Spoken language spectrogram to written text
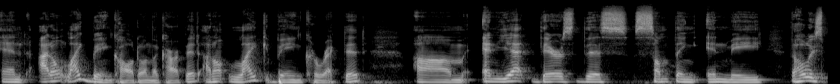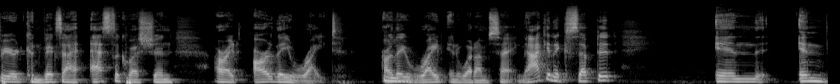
and I don't like being called on the carpet. I don't like being corrected. Um, and yet there's this something in me. The Holy Spirit convicts. I ask the question, all right, are they right? Are mm. they right in what I'm saying? Now I can accept it in in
